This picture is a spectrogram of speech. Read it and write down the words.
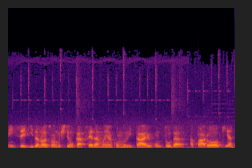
Em seguida, nós vamos ter um café da manhã comunitário com toda a paróquia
